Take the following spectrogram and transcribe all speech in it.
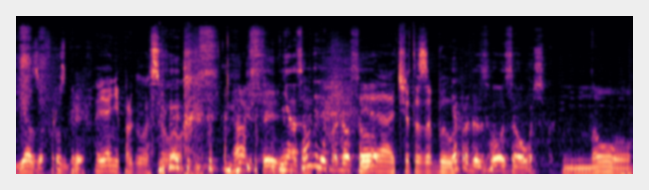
Я за Фростгрейв. А я не проголосовал. Ах ты. Не, на самом деле я проголосовал... Я что-то забыл. Я проголосовал за Осик. Ну,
